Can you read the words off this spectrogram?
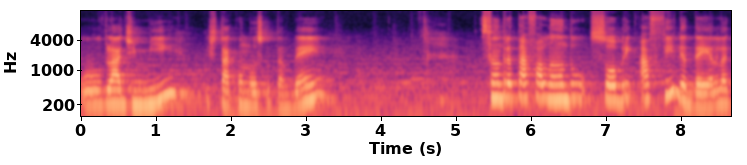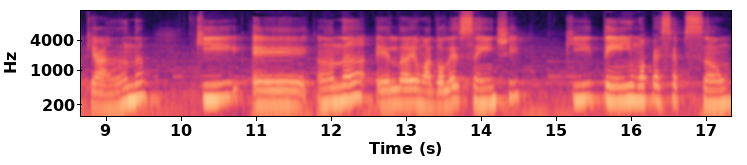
O Vladimir está conosco também. Sandra está falando sobre a filha dela, que é a Ana, que é, Ana ela é uma adolescente que tem uma percepção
